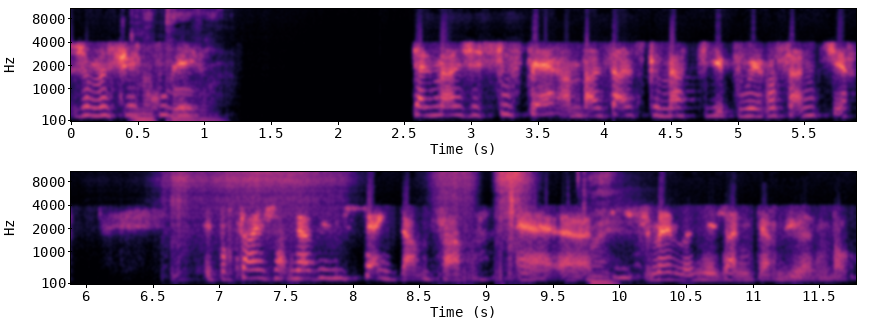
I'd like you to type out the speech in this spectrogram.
Je me suis écroulée. Tellement j'ai souffert en pensant ce que ma fille pouvait ressentir. Et pourtant, j'en avais eu cinq d'enfants. Hein, euh, Six même, mais j'en ai perdu un. Bon.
